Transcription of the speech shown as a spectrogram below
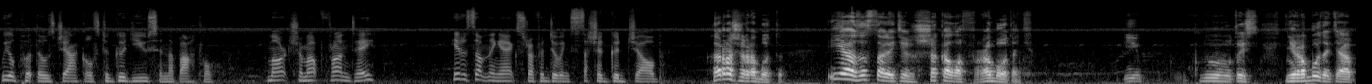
We'll put those jackals to good use in the battle. March them up front, eh? Here's something extra for doing such a good job. Хорошая работа. Я заставлю этих шакалов работать. И, ну, то есть, не работать, а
